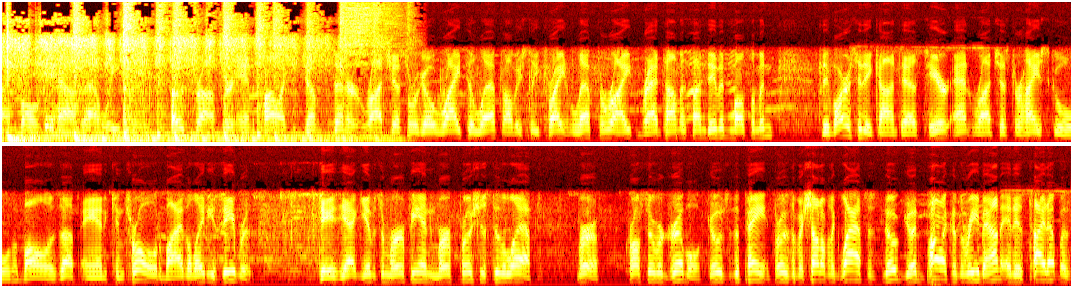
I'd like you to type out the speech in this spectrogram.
overtime ball game yeah. that week. Ostrasser and Pollock jump center. Rochester will go right to left. Obviously, Triton left to right. Brad Thomas I'm David Musselman. The varsity contest here at Rochester High School. The ball is up and controlled by the Lady Zebras. Stasiak gives to Murphy, and Murph pushes to the left. Murph, crossover dribble, goes to the paint, throws up a shot off the glass. It's no good. Pollock with the rebound and is tied up with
